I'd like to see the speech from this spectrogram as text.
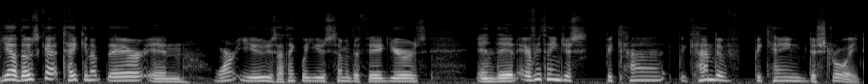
yeah, those got taken up there and weren't used. I think we used some of the figures, and then everything just became we kind of became destroyed.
